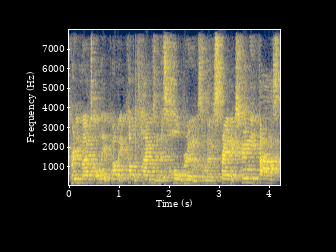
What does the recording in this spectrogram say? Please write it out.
pretty much only probably a couple times in this whole room. So I'm to be spraying extremely fast,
